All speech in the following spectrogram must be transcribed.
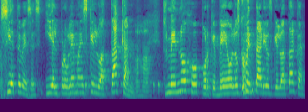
siete veces y el problema es que lo atacan. Ajá. Entonces me enojo porque veo los comentarios que lo atacan.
